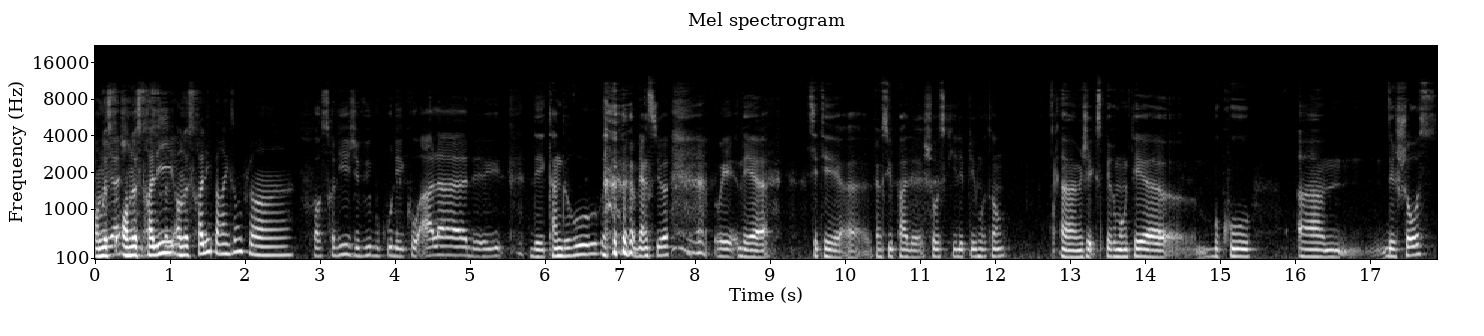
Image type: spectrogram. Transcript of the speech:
En, Aust- voyage en Australie, en Australie, par exemple En Australie, j'ai vu beaucoup des koalas, des, des kangourous, bien sûr. Oui, mais c'était euh, bien sûr pas les choses qui les plus importantes. Euh, j'ai expérimenté euh, beaucoup de choses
